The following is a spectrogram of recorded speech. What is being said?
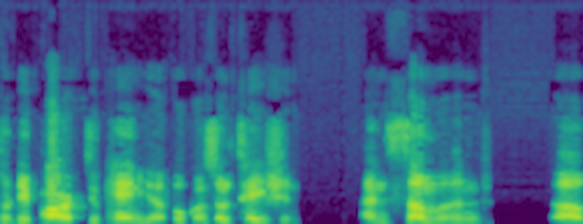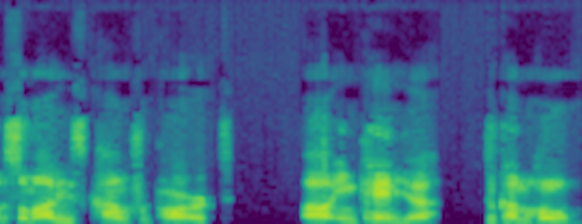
to depart to Kenya for consultation and summoned uh, Somalia's counterpart uh, in Kenya to come home.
